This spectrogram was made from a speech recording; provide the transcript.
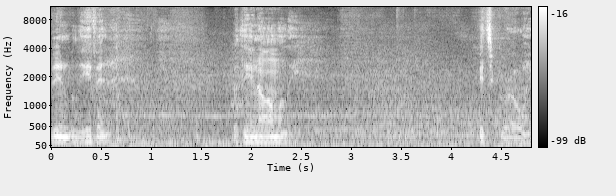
I didn't believe it. But the anomaly, it's growing.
